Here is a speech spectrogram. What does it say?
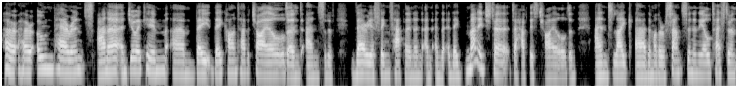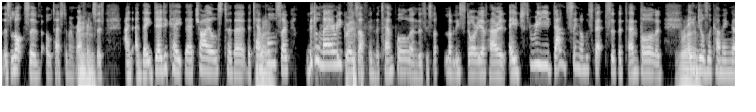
her her own parents anna and joachim um, they they can't have a child and and sort of various things happen and and, and, they manage to to have this child and and like uh, the mother of samson in the old testament there's lots of old testament Mhm. references and and they dedicate their child to the the temple Right. so little Mary grows up in the temple, and there's this lo- lovely story of her at age three dancing on the steps of the temple, and Right. angels are coming uh,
